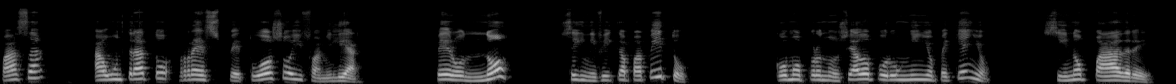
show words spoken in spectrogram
Pasa a un trato respetuoso y familiar, pero no significa papito, como pronunciado por un niño pequeño, sino padre,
